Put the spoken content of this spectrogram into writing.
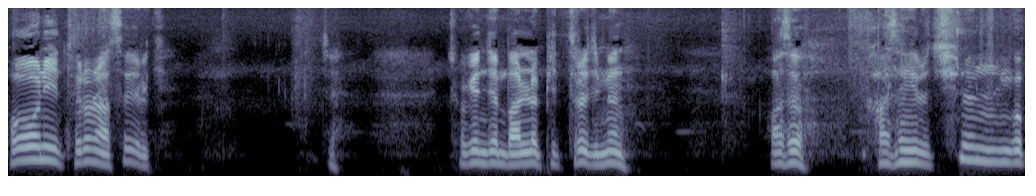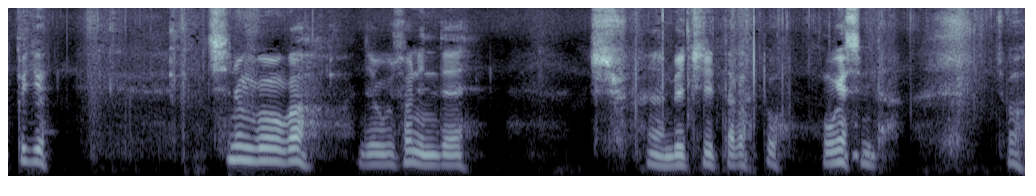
훤히 드러났어요. 이렇게 이제 저게 이제 말로 비틀어지면 와서 가생이로 치는 것밖에 치는 거가 이제 우선인데 예, 며칠 있다가 또 오겠습니다. 저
